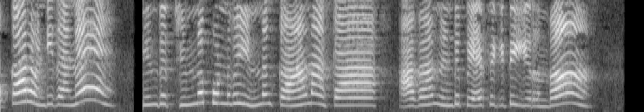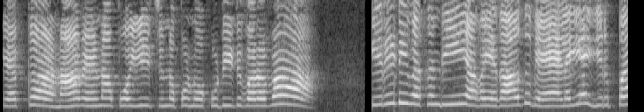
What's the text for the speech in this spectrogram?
உட்கார வேண்டியதானே இந்த சின்ன பொண்ணு இன்னும் காணாக்கா அதான் நின்று பேசிக்கிட்டு இருந்தோம் ஏக்கா நான் வேணா போய் சின்ன பொண்ணு கூட்டிட்டு வரவா? இருடி வசந்தி அவ ஏதாவது வேலையா இருப்பா?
